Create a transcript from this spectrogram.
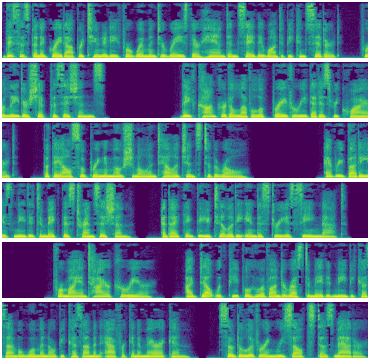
This has been a great opportunity for women to raise their hand and say they want to be considered for leadership positions. They've conquered a level of bravery that is required, but they also bring emotional intelligence to the role. Everybody is needed to make this transition, and I think the utility industry is seeing that. For my entire career, I've dealt with people who have underestimated me because I'm a woman or because I'm an African American, so delivering results does matter.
